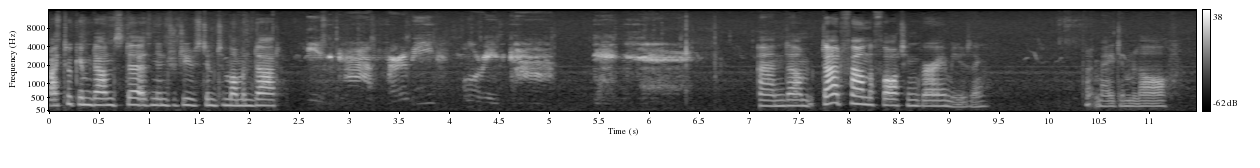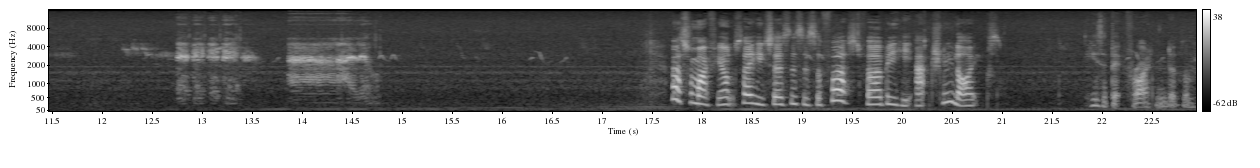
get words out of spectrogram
I took him downstairs and introduced him to Mum and Dad. And um, Dad found the farting very amusing. That made him laugh. As for my fiance, he says this is the first Furby he actually likes. He's a bit frightened of them.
